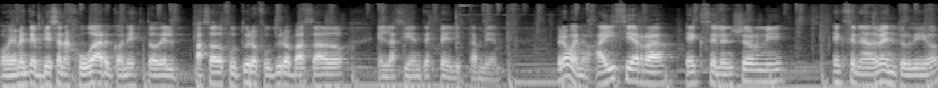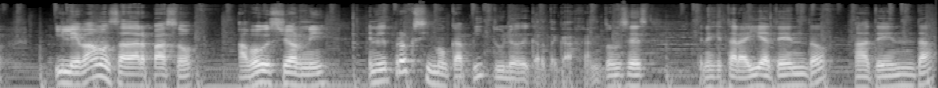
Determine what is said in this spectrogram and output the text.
obviamente empiezan a jugar con esto del pasado, futuro, futuro, pasado, en las siguientes pelis también. Pero bueno, ahí cierra Excellent Journey, Excellent Adventure, digo. Y le vamos a dar paso a Bogus Journey en el próximo capítulo de Carta Caja. Entonces, tenés que estar ahí atento, atenta,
